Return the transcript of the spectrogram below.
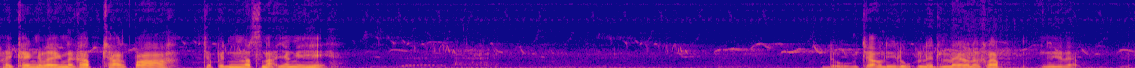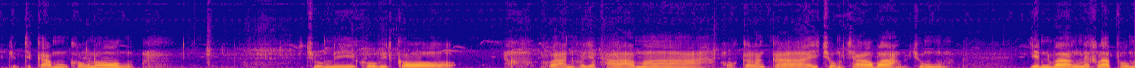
ให้แข็งแรงนะครับ ช้างป่าจะเป็นลักษณะอย่างนี้ดูเจ้าลีลุเล่นแล้วนะครับ นี่แหละ กิจกรรมของน้อง ช่วงนี้โควิดก็ควานเขาจะพามาออกกำลังกายช่วงเช้าบ้าง ช่วงเย็นบ้างนะครับผม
